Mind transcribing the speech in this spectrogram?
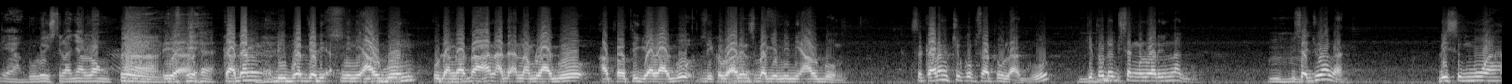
Ya, dulu istilahnya long play. Nah, iya. ya. Kadang dibuat jadi mini album, udah nggak tahan ada enam lagu atau tiga lagu dikeluarin sebagai mini album. Sekarang cukup satu lagu, kita udah bisa ngeluarin lagu, bisa jualan di semua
